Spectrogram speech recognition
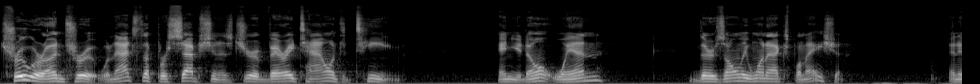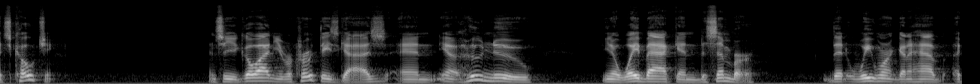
true or untrue, when that's the perception is that you're a very talented team, and you don't win, there's only one explanation and it's coaching. And so you go out and you recruit these guys, and you know who knew, you know, way back in December, that we weren't going to have a,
